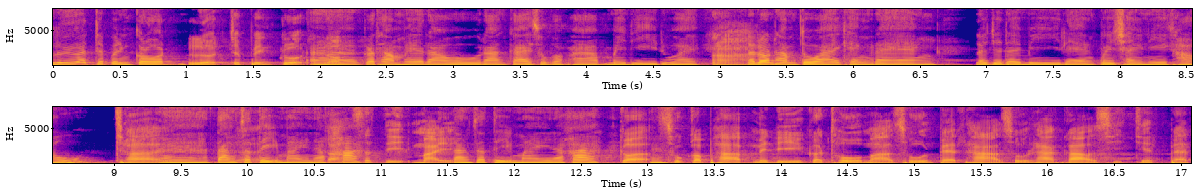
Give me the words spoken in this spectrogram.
เลือดจะเป็นกรดเลือดจะเป็นกรดอ่าเนาะก็ทำให้เราร่างกายสุขภาพไม่ดีด้วยอ่าเราต้องทำตัวให้แข็งแรง เราจะได้มีแรงไปใช้หนี้เขา ใช่อ่าตั้งสติใหม่นะตั้คะงสติใหม่ ตั้งสติใหม่นะคะ ก็สุขภาพไม่ดีก็โทรมา 0 8 5 0 5 9 4 7 8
